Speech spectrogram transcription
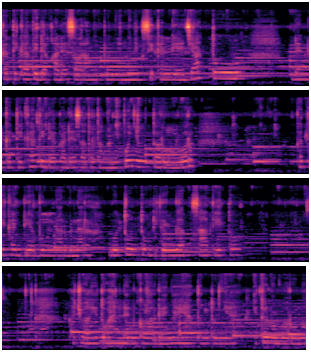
Ketika tidak ada seorang pun yang menyaksikan dia jatuh, dan ketika tidak ada satu tangan pun yang terulur, ketika dia benar-benar butuh untuk digenggam saat itu kecuali Tuhan dan keluarganya ya tentunya itu nomor uno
